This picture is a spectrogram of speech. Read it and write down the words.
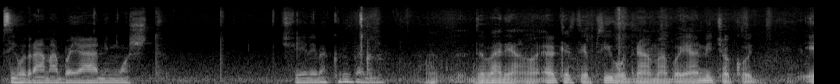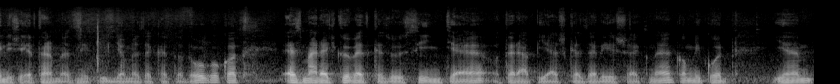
pszichodrámába járni most fél éve körülbelül. De várjál, ha elkezdtél pszichodrámába járni, csak hogy én is értelmezni tudjam ezeket a dolgokat, ez már egy következő szintje a terápiás kezeléseknek, amikor ilyen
